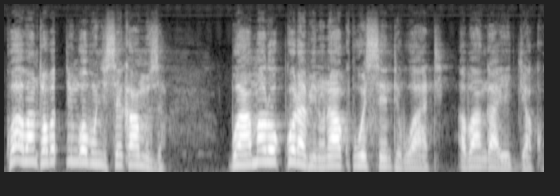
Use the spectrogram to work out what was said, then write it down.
Kuba abantu abasinga obungi sekamuza bw'amala okukola bino n'akuwa esente bw'ati abanga ayejjako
